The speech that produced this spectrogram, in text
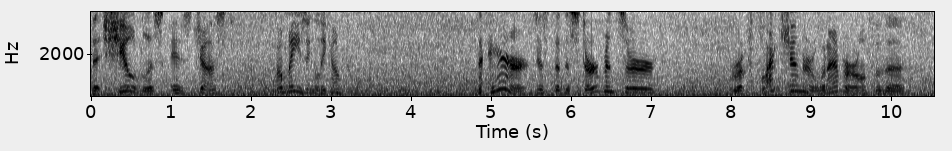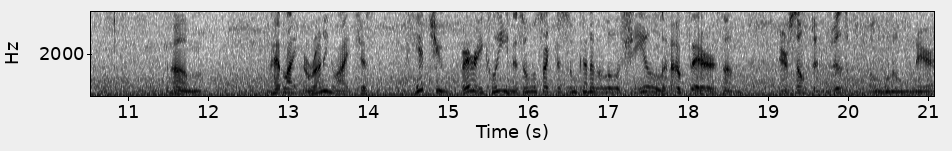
that shieldless is just amazingly comfortable. The air, just the disturbance or reflection or whatever off of the um, headlight and the running light just hit you very clean. It's almost like there's some kind of a little shield up there or something. There's something visible going on there.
